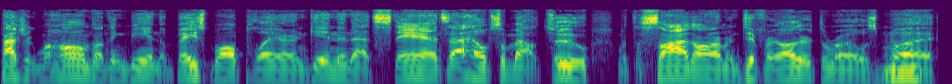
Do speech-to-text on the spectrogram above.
Patrick Mahomes, I think being the baseball player and getting in that stance, that helps him out too with the sidearm and different other throws. Mm-hmm. But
